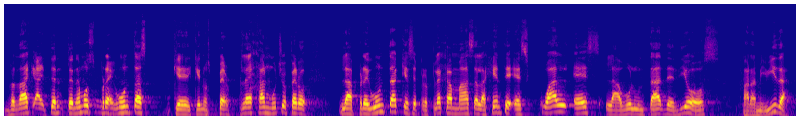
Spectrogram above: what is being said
¿verdad? tenemos preguntas que, que nos perplejan mucho, pero la pregunta que se perpleja más a la gente es, ¿cuál es la voluntad de Dios para mi vida?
